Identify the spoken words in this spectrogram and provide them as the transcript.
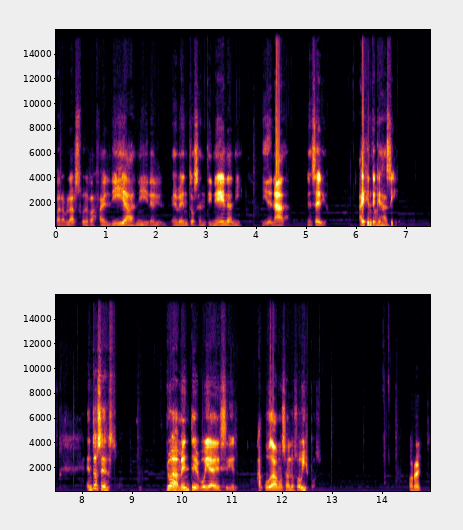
para hablar sobre Rafael Díaz, ni del evento Centinela, ni, ni de nada. En serio. Hay gente que es así. Entonces, nuevamente voy a decir, acudamos a los obispos. Correcto.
